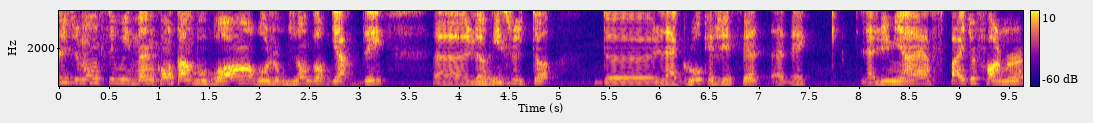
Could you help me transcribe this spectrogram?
Salut tout le monde, c'est Winman, content de vous voir. Aujourd'hui, on va regarder euh, le résultat de l'agro que j'ai fait avec la lumière Spider Farmer,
